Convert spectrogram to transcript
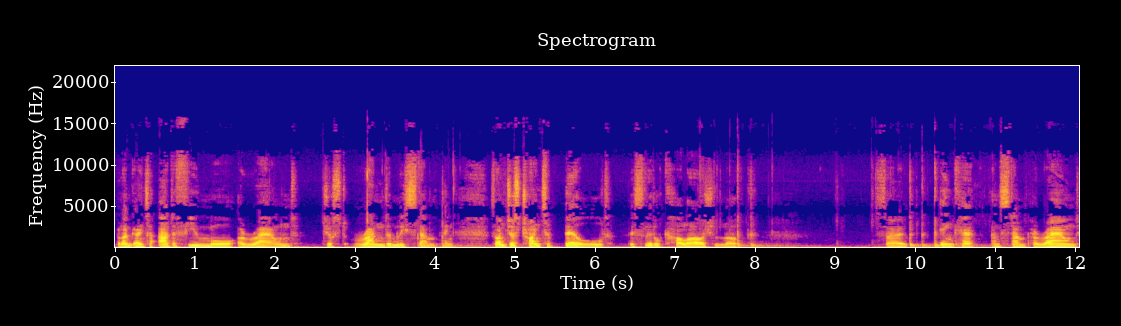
but I'm going to add a few more around, just randomly stamping. So I'm just trying to build this little collage look. So ink it and stamp around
